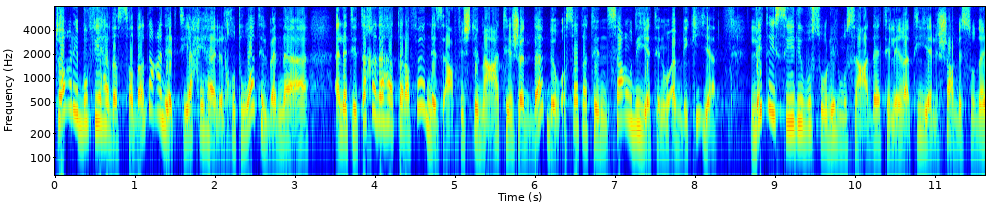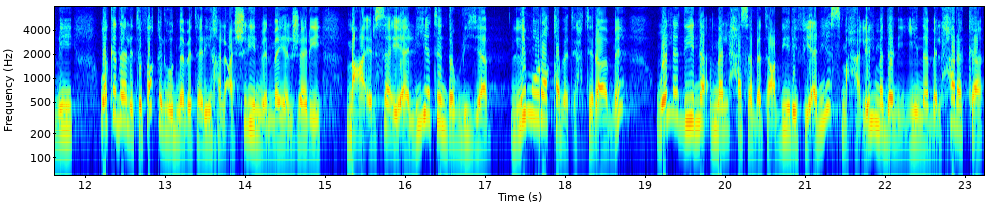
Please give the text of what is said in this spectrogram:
تعرب في هذا الصدد عن ارتياحها للخطوات البناءة التي اتخذها طرفا النزاع في اجتماعات جدة بوساطة سعودية وأمريكية لتيسير وصول المساعدات الإغاثية للشعب السوداني وكذا الاتفاق الهدنة بتاريخ العشرين من مايو الجاري مع إرساء آلية دولية لمراقبة احترامه والذي نأمل حسب تعبيره في أن يسمح للمدنيين بالحركة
